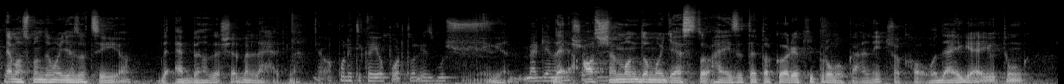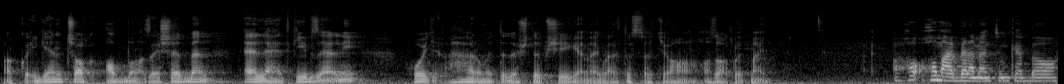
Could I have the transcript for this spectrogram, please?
Nem azt mondom, hogy ez a célja, de ebben az esetben lehetne. Ja, a politikai opportunizmus Igen. De azt sem mondom, hogy ezt a helyzetet akarja kiprovokálni, csak ha odáig eljutunk, akkor igen, csak abban az esetben el lehet képzelni, hogy háromötödös többsége megváltoztatja az alkotmányt. Ha, ha már belementünk ebbe a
